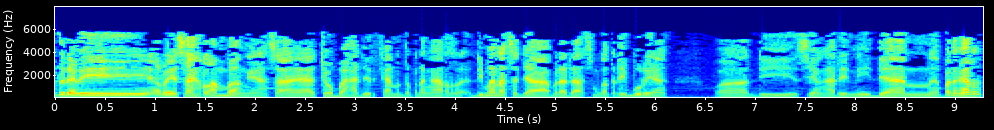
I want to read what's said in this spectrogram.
Satu dari Reza Herlambang ya, saya coba hadirkan untuk pendengar di mana saja berada, semoga terhibur ya wah, di siang hari ini. Dan pendengar,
